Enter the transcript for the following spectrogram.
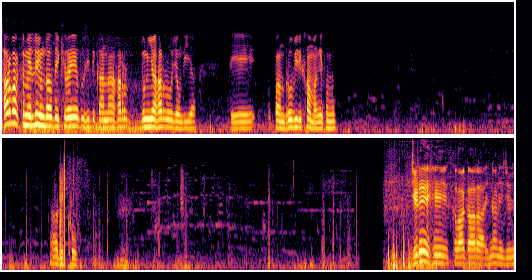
ਹਰ ਵਕਤ ਮੇਲੇ ਹੁੰਦਾ, ਉਹ ਦੇਖ ਰਹੇ ਹੋ ਤੁਸੀਂ ਦੁਕਾਨਾਂ, ਹਰ ਦੁਨੀਆ ਹਰ ਰੋਜ਼ ਆਉਂਦੀ ਆ। ਤੇ ਆਪਾਂ ਅੰਦਰੋਂ ਵੀ ਦਿਖਾਵਾਂਗੇ ਤੁਹਾਨੂੰ। ਆਹ ਦੇਖੋ। ਜਿਹੜੇ ਇਹ ਕਲਾਕਾਰ ਆ, ਇਹਨਾਂ ਨੇ ਜਿਹੜੇ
